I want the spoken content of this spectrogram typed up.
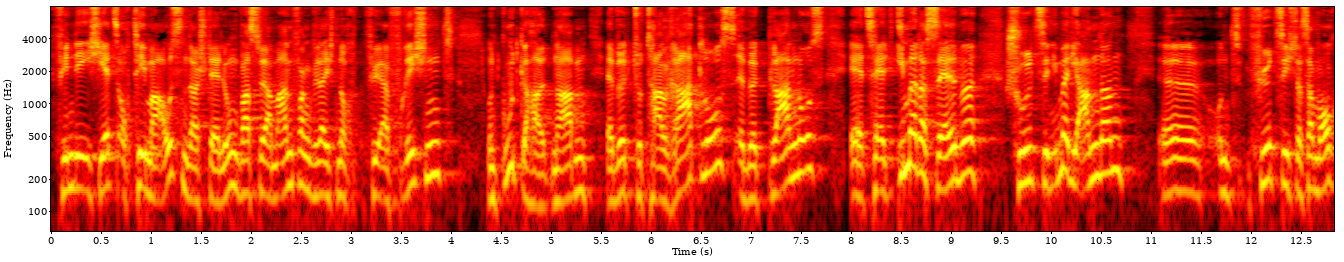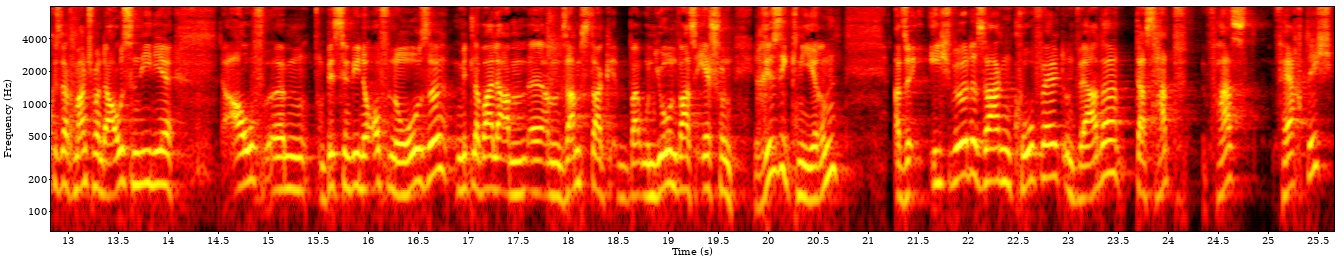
finde ich jetzt auch Thema Außendarstellung, was wir am Anfang vielleicht noch für erfrischend und gut gehalten haben. Er wirkt total ratlos, er wirkt planlos, er erzählt immer dasselbe, schuld sind immer die anderen äh, und führt sich, das haben wir auch gesagt, manchmal in der Außenlinie auf, ähm, ein bisschen wie eine offene Hose. Mittlerweile am, äh, am Samstag bei Union war es eher schon resignieren. Also ich würde sagen, Kofeld und Werder, das hat fast fertig.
